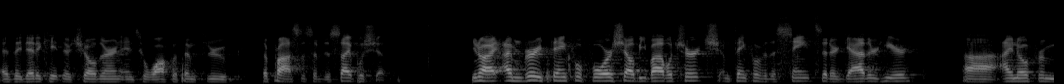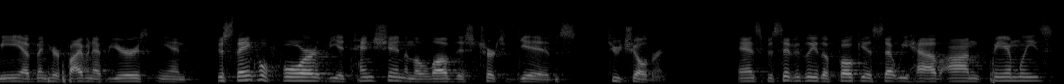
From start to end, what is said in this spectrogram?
as they dedicate their children and to walk with them through the process of discipleship. You know, I, am very thankful for Shelby Bible Church. I'm thankful for the saints that are gathered here. Uh, I know for me, I've been here five and a half years, and just thankful for the attention and the love this church gives to children. And specifically, the focus that we have on families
